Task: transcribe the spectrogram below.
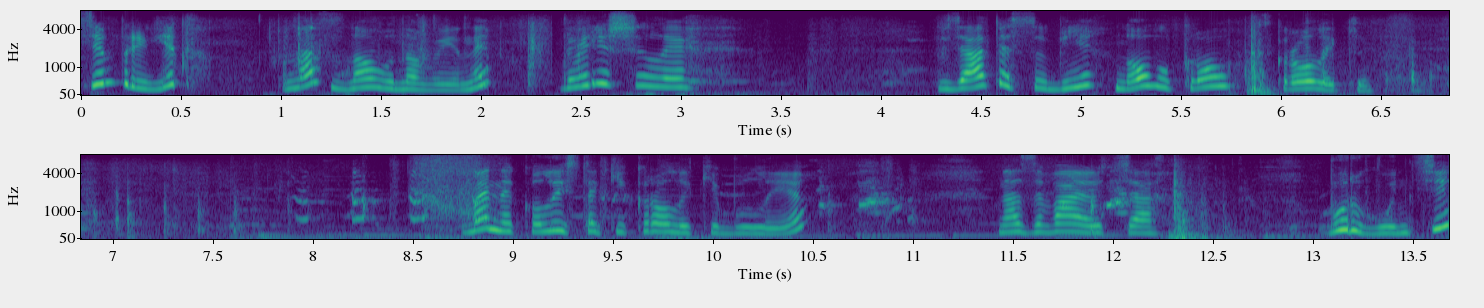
Всім привіт! У нас знову новини. Вирішили взяти собі нову кров з кроликів. У мене колись такі кролики були. Називаються бургунці.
